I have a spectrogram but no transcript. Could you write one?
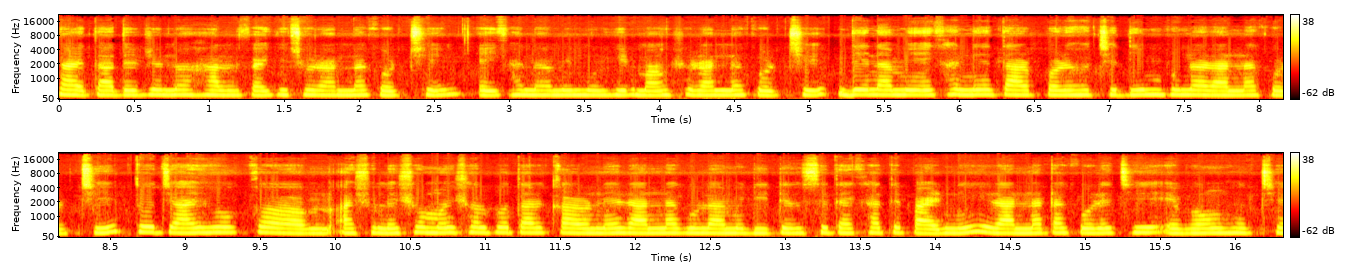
তাই তাদের জন্য হালকা কিছু রান্না করছি। এইখানে আমি মুরগির মাংস রান্না করছি। দেন আমি এখানে তারপরে হচ্ছে ডিম ভুনা রান্না করছি। তো যাই হোক উম, আসলে সময় স্বল্পতার কারণে রান্নাগুলো আমি ডিটেলসে দেখাতে পারিনি। রান্নাটা করেছি এবং হচ্ছে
